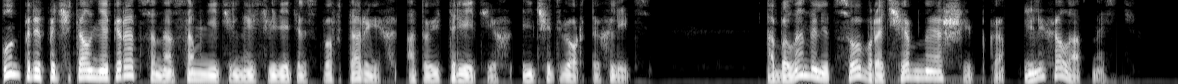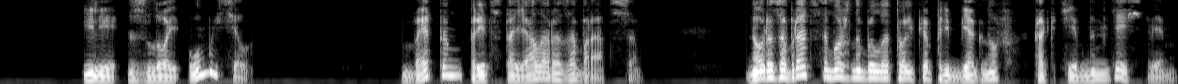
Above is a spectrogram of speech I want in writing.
Он предпочитал не опираться на сомнительные свидетельства вторых, а то и третьих и четвертых лиц. А была налицо врачебная ошибка или халатность. Или злой умысел? В этом предстояло разобраться. Но разобраться можно было только прибегнув к активным действиям.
